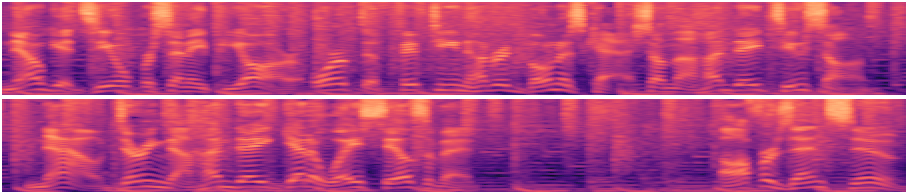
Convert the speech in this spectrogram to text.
Now get 0% APR or up to 1500 bonus cash on the Hyundai Tucson. Now, during the Hyundai Getaway Sales Event. Offers end soon.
